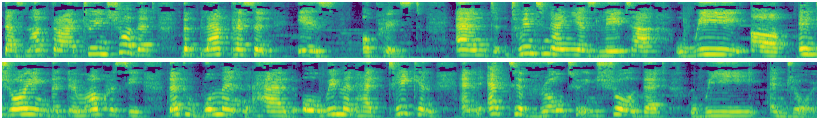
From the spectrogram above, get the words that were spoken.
does not thrive, to ensure that the black person is oppressed. And 29 years later, we are enjoying the democracy that women had or women had taken an active role to ensure that we enjoy.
